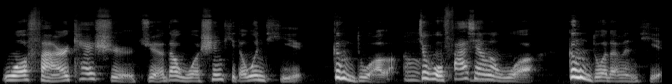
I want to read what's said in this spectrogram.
我反而开始觉得我身体的问题更多了，就我发现了我。更多的问题，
